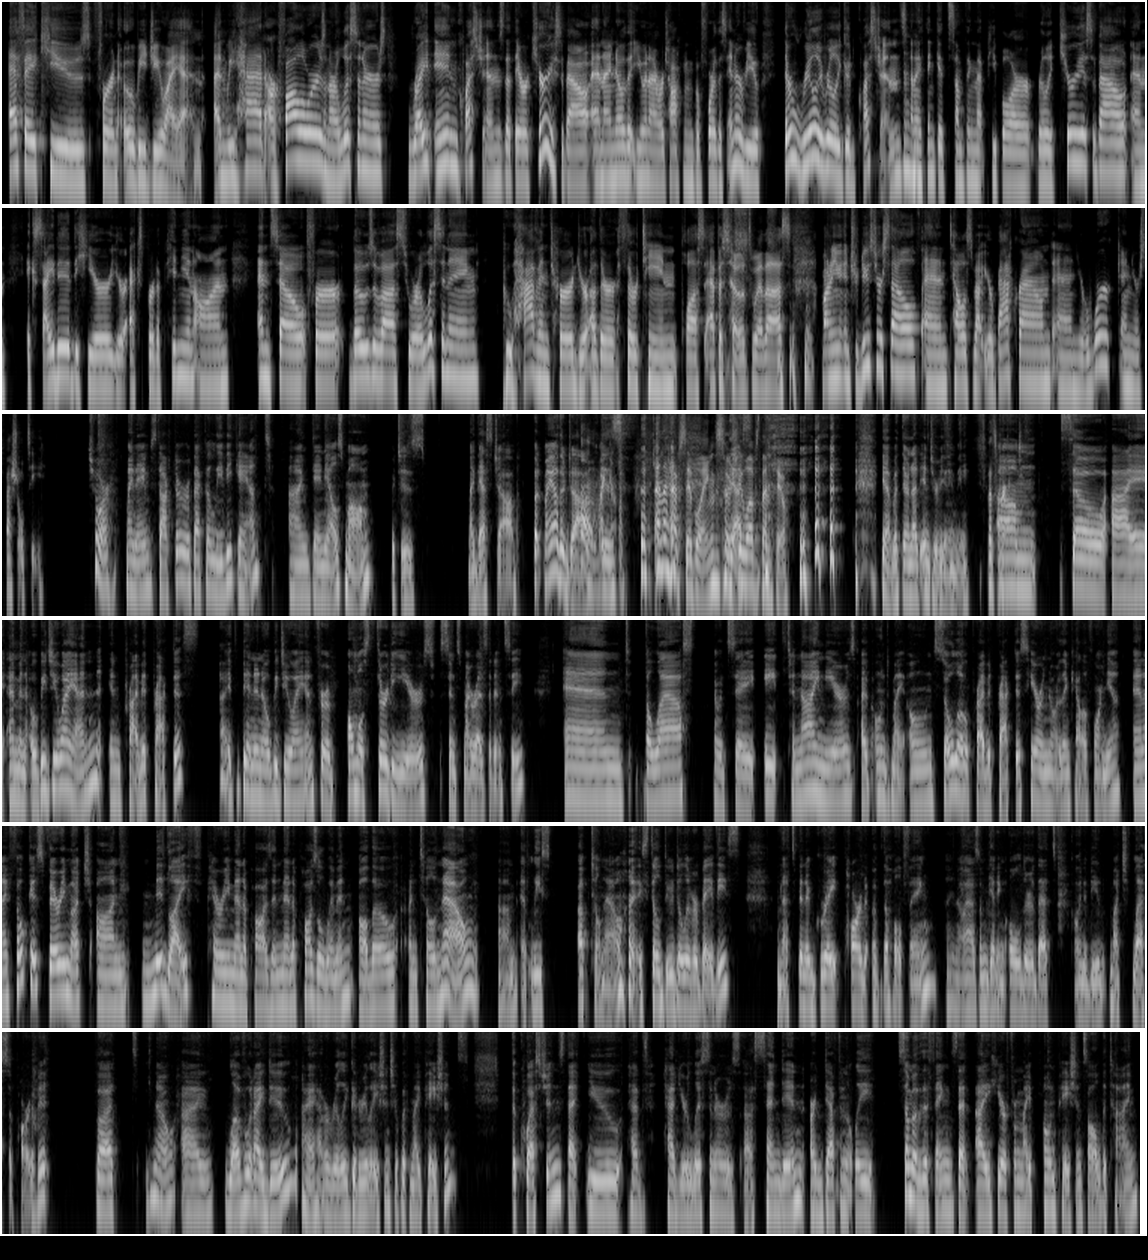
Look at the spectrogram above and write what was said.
FAQs for an OBGYN. And we had our followers and our listeners write in questions that they were curious about. And I know that you and I were talking before this interview. They're really, really good questions. And I mm-hmm. think it's something that people are really curious about and excited to hear your expert opinion on. And so, for those of us who are listening, who haven't heard your other 13 plus episodes with us, why don't you introduce yourself and tell us about your background and your work and your specialty? Sure. My name's Dr. Rebecca Levy Gantt. I'm Danielle's mom, which is my best job. But my other job Oh my is. And I have siblings, so she loves them too. yeah, but they're not interviewing me. That's correct. Um, so I am an OBGYN in private practice. I've been an OBGYN for almost 30 years since my residency. And the last, I would say, eight to nine years, I've owned my own solo private practice here in Northern California. And I focus very much on midlife, perimenopause, and menopausal women, although until now, um, at least up till now, I still do deliver babies. And that's been a great part of the whole thing. You know, as I'm getting older, that's going to be much less a part of it. But, you know, I love what I do. I have a really good relationship with my patients. The questions that you have had your listeners uh, send in are definitely some of the things that I hear from my own patients all the time.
